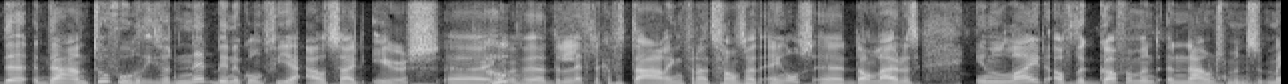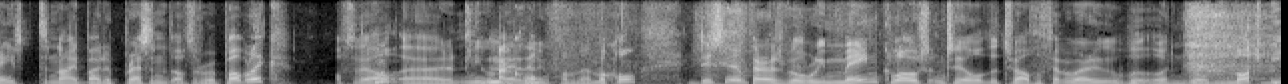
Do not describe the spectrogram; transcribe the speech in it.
de, daaraan toevoegend iets wat net binnenkomt via Outside Ears. Eh, Ik Oh. heb even de letterlijke vertaling vanuit Frans uit Engels. Eh, dan luidt het... In light of the government announcements made tonight by the President of the Republic... Oftewel, uh, nieuwe mededeling van uh, Macron. Disneyland Paris will remain closed until the 12th of February. Will, will not be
